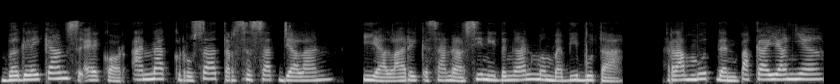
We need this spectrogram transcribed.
Bagaikan seekor anak rusa tersesat jalan, ia lari ke sana-sini dengan membabi buta. Rambut dan pakaiannya,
